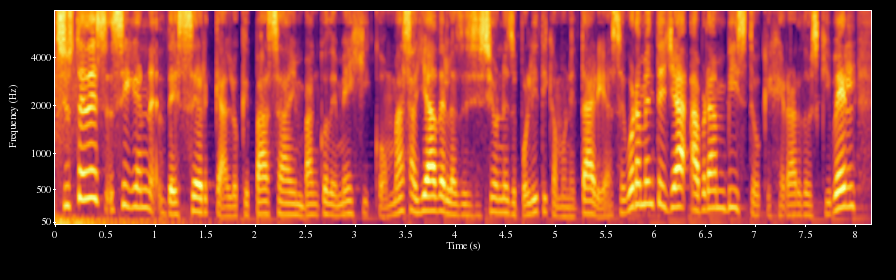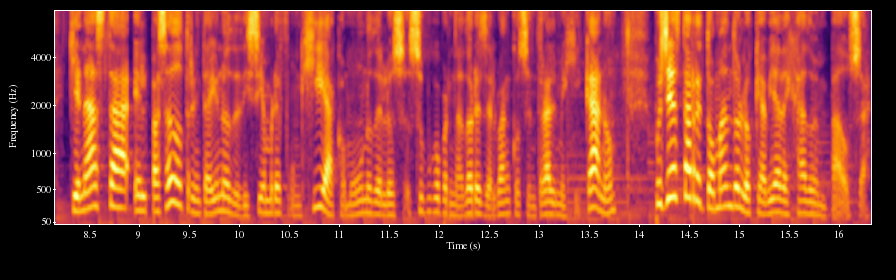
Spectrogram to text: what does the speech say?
Si ustedes siguen de cerca lo que pasa en Banco de México, más allá de las decisiones de política monetaria, seguramente ya habrán visto que Gerardo Esquivel, quien hasta el pasado 31 de diciembre fungía como uno de los subgobernadores del Banco Central mexicano, pues ya está retomando lo que había dejado en pausa,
